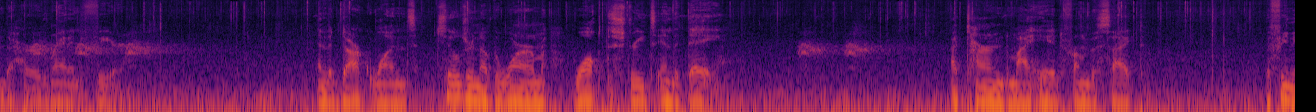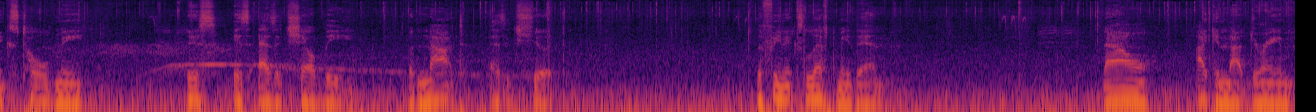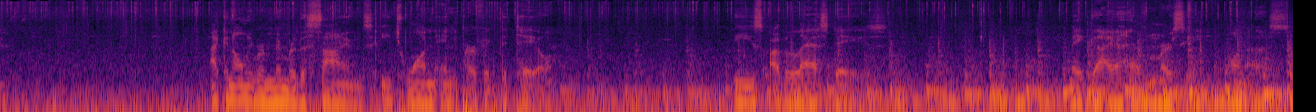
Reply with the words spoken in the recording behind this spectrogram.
and the herd ran in fear. And the dark ones, children of the worm, walked the streets in the day. I turned my head from the sight. The phoenix told me, This is as it shall be, but not as it should. The phoenix left me then. Now I cannot dream. I can only remember the signs, each one in perfect detail. These are the last days. May Gaia have mercy on us.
